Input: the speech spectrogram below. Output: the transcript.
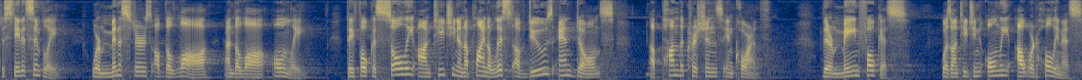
To state it simply, were ministers of the law and the law only. They focused solely on teaching and applying a list of do's and don'ts upon the Christians in Corinth. Their main focus was on teaching only outward holiness,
